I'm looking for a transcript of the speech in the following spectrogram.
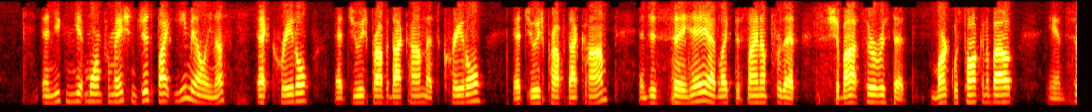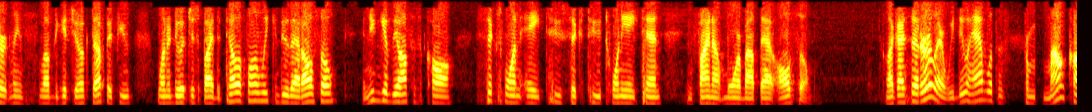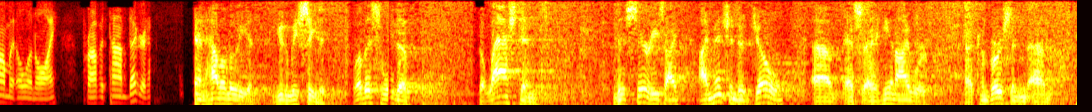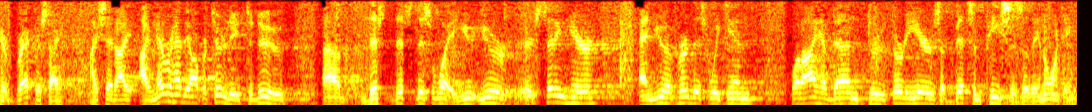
And you can get more information just by emailing us at cradle at jewishprophet.com. That's cradle at jewishprophet.com. And just say, hey, I'd like to sign up for that Shabbat service that Mark was talking about, and certainly love to get you hooked up. If you want to do it just by the telephone, we can do that also. And you can give the office a call, 618-262-2810, and find out more about that also. Like I said earlier, we do have with us from Mount Carmel, Illinois, Prophet Tom Deckard. And hallelujah, you can be seated. Well, this will be the, the last in this series. I, I mentioned to Joe uh, as uh, he and I were uh, conversing um, here at breakfast, I, I said I, I've never had the opportunity to do uh, this this this way. You you're sitting here, and you have heard this weekend what I have done through 30 years of bits and pieces of the anointing.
